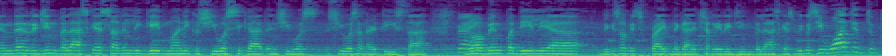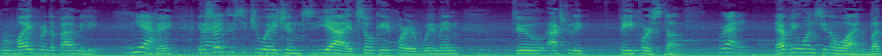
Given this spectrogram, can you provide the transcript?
and then Regine Velasquez suddenly gave money because she was sikat and she was she was an artista. Right. Robin Padilla, because of his pride, nagalit siya kay Regine Velasquez because he wanted to provide for the family. Yeah. Okay. In Right. certain situations, yeah, it's okay for women to actually pay for stuff Right. every once in a while, but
